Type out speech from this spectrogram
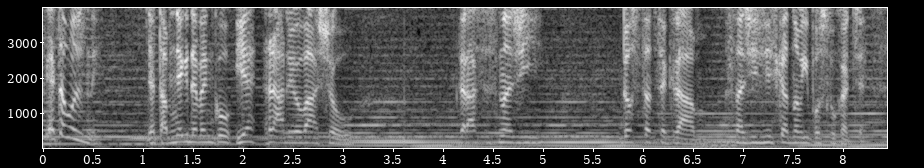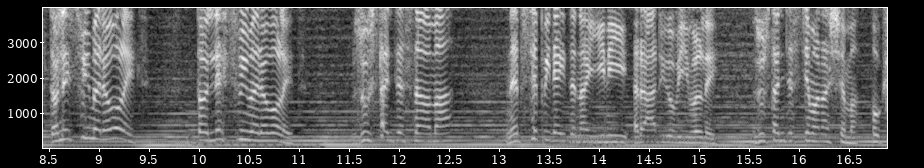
Je to možný. Je tam někde venku, je rádiová show, která se snaží dostat se k nám, snaží získat nový posluchače. To nesmíme dovolit, to nesmíme dovolit. Zůstaňte s náma, nepřepínejte na jiný rádiový vlny. Zůstaňte s těma našema, OK?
